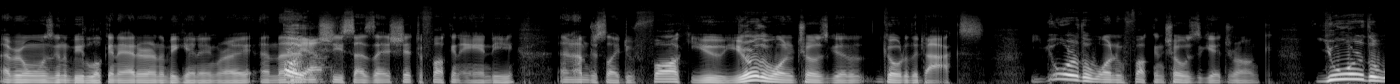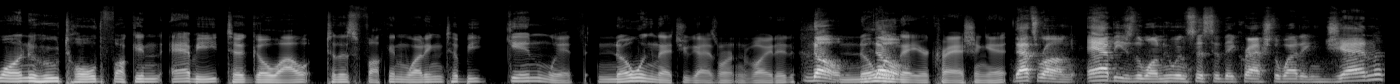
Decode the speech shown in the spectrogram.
everyone was going to be looking at her in the beginning, right? And then Oh, yeah. she says that shit to fucking Andy. And I'm just like, dude, fuck you. You're the one who chose to go, go to the docks. You're the one who fucking chose to get drunk. You're the one who told fucking Abby to go out to this fucking wedding to begin with, knowing that you guys weren't invited, No, knowing no. that you're crashing it. That's wrong. Abby's the one who insisted they crash the wedding. Jen,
